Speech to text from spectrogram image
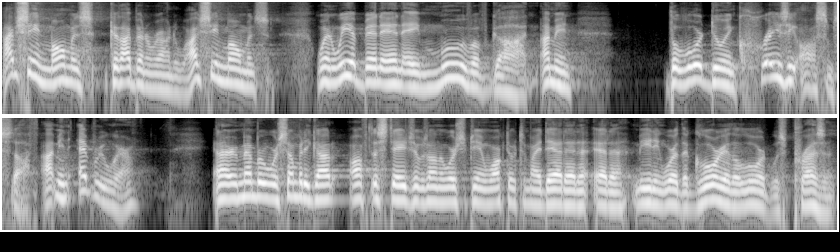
I've seen moments, because I've been around a while, I've seen moments when we have been in a move of God. I mean, the Lord doing crazy, awesome stuff. I mean, everywhere. And I remember where somebody got off the stage that was on the worship team and walked up to my dad at a, at a meeting where the glory of the Lord was present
